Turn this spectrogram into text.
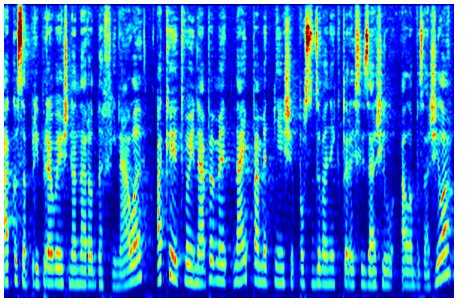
Ako sa pripravuješ na národné finále? Aké je tvoje najpamätnejšie posudzovanie, ktoré si zažil alebo zažila?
